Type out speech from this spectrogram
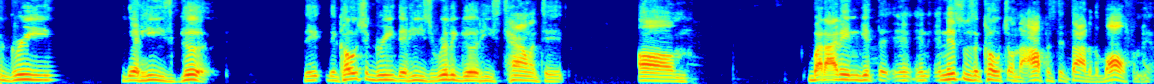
agreed that he's good. The, the coach agreed that he's really good. He's talented. Um, but I didn't get the and, and this was a coach on the opposite side of the ball from him.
